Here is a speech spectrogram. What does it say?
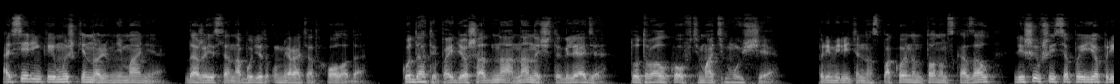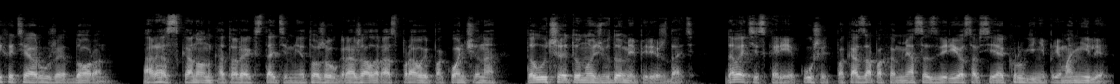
а серенькой мышке ноль внимания, даже если она будет умирать от холода. «Куда ты пойдешь одна, на ночь-то глядя? Тут волков тьма тьмущая!» Примирительно спокойным тоном сказал, лишившийся по ее прихоти оружия Доран. А раз с канон, которая, кстати, мне тоже угрожала расправой, покончена, то лучше эту ночь в доме переждать. Давайте скорее кушать, пока запахом мяса зверье со всей округи не приманили»,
